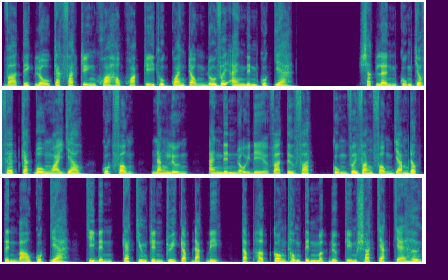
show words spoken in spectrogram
và tiết lộ các phát triển khoa học hoặc kỹ thuật quan trọng đối với an ninh quốc gia. Sắc lệnh cũng cho phép các bộ ngoại giao, quốc phòng, năng lượng, an ninh nội địa và tư pháp, cùng với văn phòng giám đốc tình báo quốc gia, chỉ định các chương trình truy cập đặc biệt, tập hợp con thông tin mật được kiểm soát chặt chẽ hơn.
